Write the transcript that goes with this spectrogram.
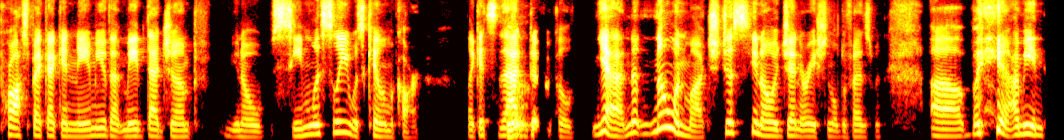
prospect I can name you that made that jump, you know, seamlessly was Cale Makar. Like it's that difficult. Yeah, no, no, one much, just you know, a generational defenseman. Uh, but yeah, I mean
